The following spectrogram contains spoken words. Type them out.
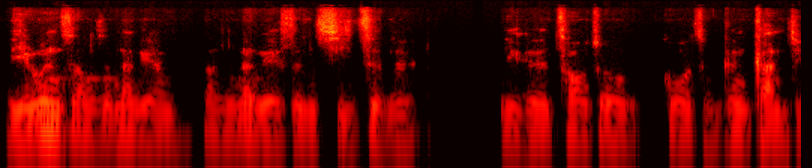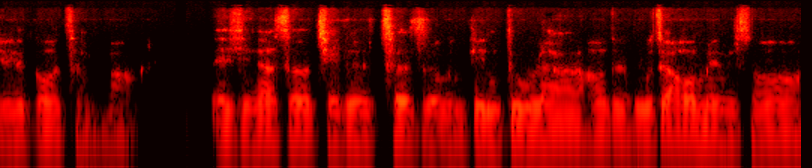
理论上是那个样子，但是那个也是很细致的一个操作过程跟感觉的过程啊。而且那时候觉得车子稳定度啦，或者扶在后面的时候，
